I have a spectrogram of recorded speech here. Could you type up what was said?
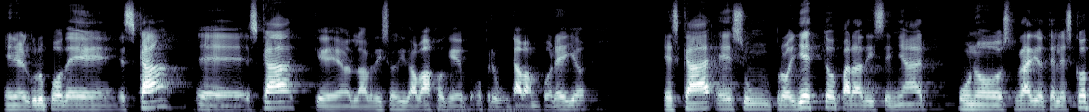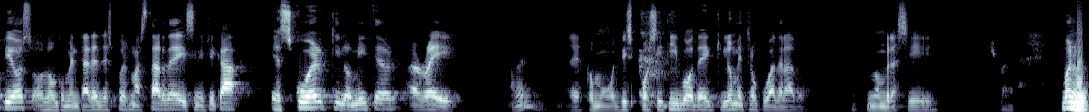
en el grupo de SCA, eh, SCA, que lo habréis oído abajo, que os preguntaban por ello. SCA es un proyecto para diseñar unos radiotelescopios, os lo comentaré después más tarde, y significa Square Kilometer Array, es como dispositivo de kilómetro cuadrado, un nombre así. Bueno,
